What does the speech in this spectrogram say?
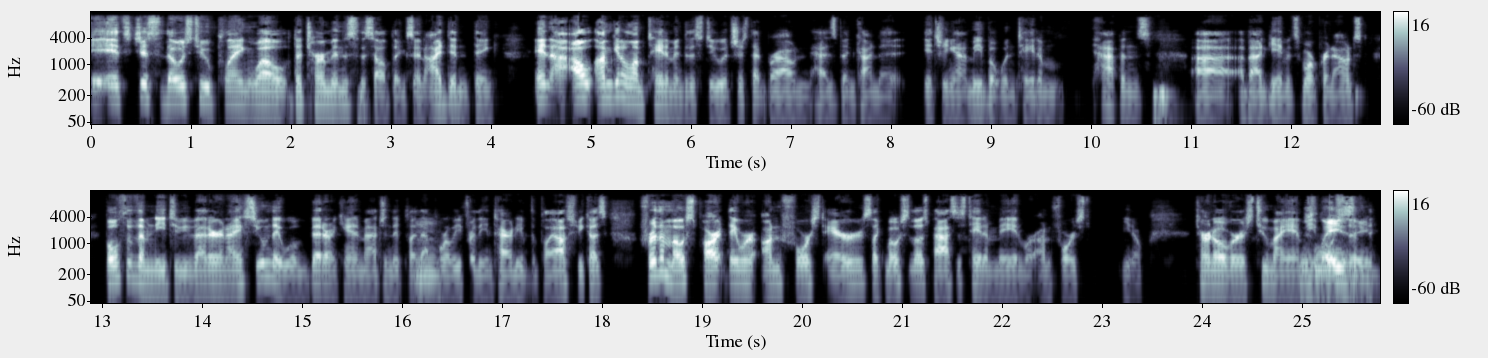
it's just those two playing well determines the celtics and i didn't think and I'll, I'm gonna lump Tatum into this too. It's just that Brown has been kind of itching at me, but when Tatum happens, uh, a bad game, it's more pronounced. Both of them need to be better, and I assume they will be better. I can't imagine they play that Mhm. poorly for the entirety of the playoffs because, for the most part, they were unforced errors. Like most of those passes Tatum made were unforced, you know, turnovers to Miami. lazy. the-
